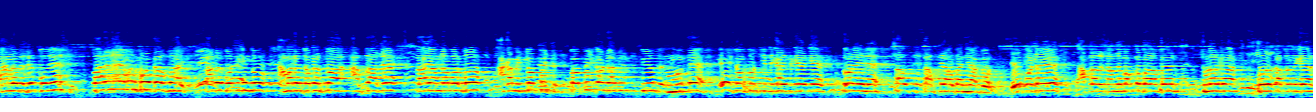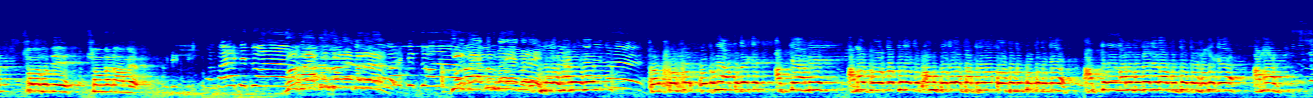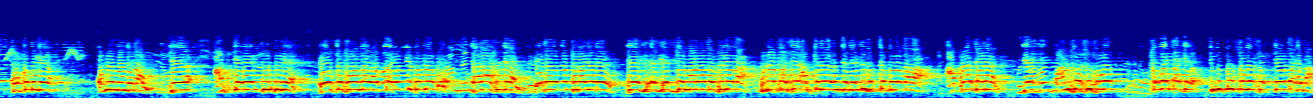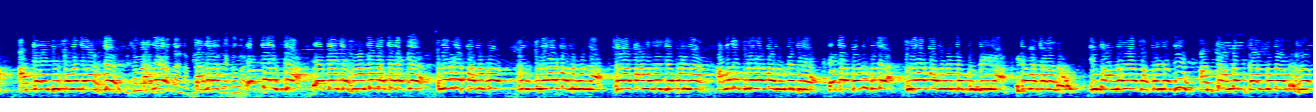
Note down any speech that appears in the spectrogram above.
বাংলাদেশের পুলিশ পারে না এমন কোনো কাজ নাই তাদের প্রতি কিন্তু আমাদের যথেষ্ট আস্থা আছে। তাই আমরা বলব আগামী চব্বিশ চব্বিশ ঘণ্টার মধ্যে এই সব দুষ্কৃতিকারীদেরকে ধরে এনে শাস্তি শাস্তির আওতায় নিয়ে আসুন। এই পর্যায়ে আপনাদের সামনে বক্তব্য রাখবেন সোনারঘাট পৌর ছাত্রলীগের সভাপতি সম্রাট আহমেদ। প্রথমে আপনাদেরকে আজকে আমি আমার থেকে এবং উপজেলা ছাত্র এবং পক্ষ থেকে আজকের এই মানবতার জেলা সভাকে আমার পক্ষ থেকে অভিনন্দন জানাই যে আজকের এই সমন্বয় যারা আসছেন এটা হচ্ছে চুনাইগড়ে যে একজন মানবতা প্রিয়তা উনার কাছে আজকে হচ্ছে এটি হচ্ছে বড় তারা। আপনারা জানেন যে মানুষের সুখের সবাই থাকে কিন্তু কেউ থাকে না। আজকের এই দুঃসময় যারা আসছেন তাদের। একটা ইচ্ছা একটা ইচ্ছা সুন্দরকে যাচ্ছে দেখে চুনারঘাট পাদুপুর চুনারঘাট পাদুপুর না। সারা বাংলাদেশ যে পরিমাণ আমাদের চুনারঘাট পাদুপুরকে ছিল এটা প্রভু খুঁজে চুনারঘাট পাদুপুরকে খুঁজতে কিনা এটা আমার জানা কিন্তু আমরা যারা আজকে আমরা গান করতে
